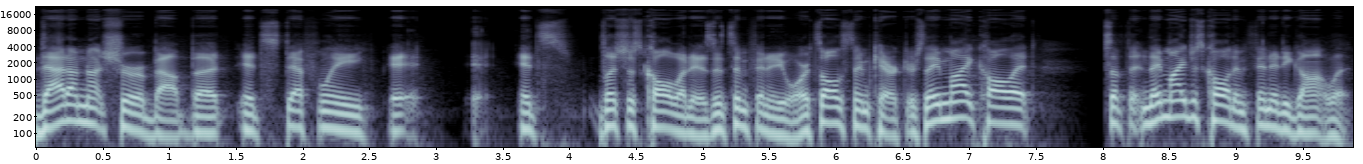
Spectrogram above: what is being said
That I'm not sure about, but it's definitely it, it, it's let's just call it what it is. It's Infinity War. It's all the same characters. They might call it something. They might just call it Infinity Gauntlet,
